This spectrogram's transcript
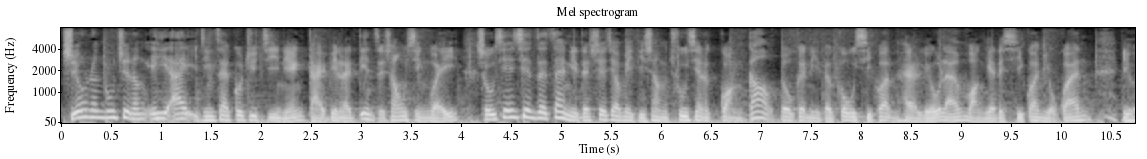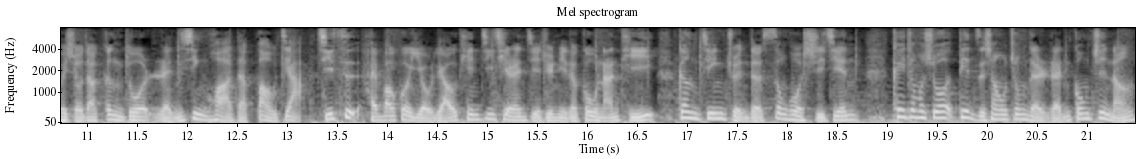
使用人工智能 AI 已经在过去几年改变了。电子商务行为，首先，现在在你的社交媒体上出现的广告，都跟你的购物习惯还有浏览网页的习惯有关。你会收到更多人性化的报价。其次，还包括有聊天机器人解决你的购物难题，更精准的送货时间。可以这么说，电子商务中的人工智能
